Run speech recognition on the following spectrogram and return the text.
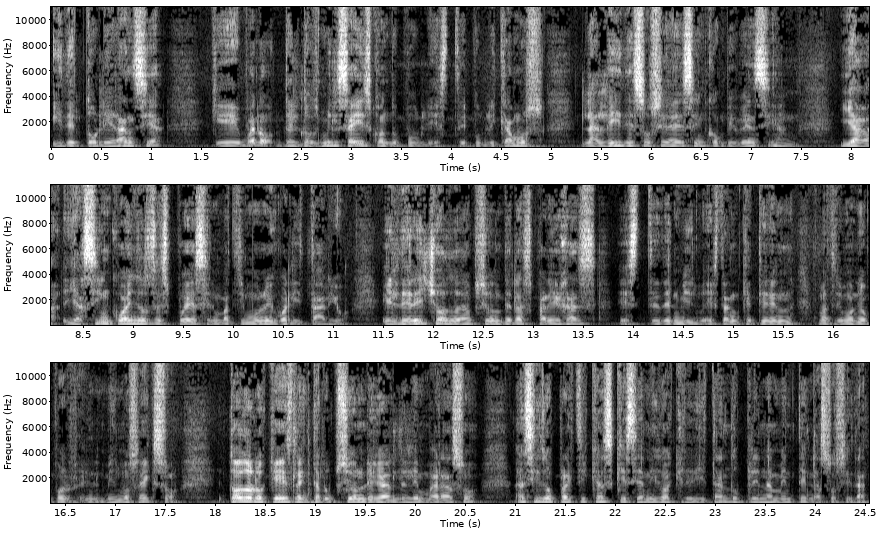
y de tolerancia que, bueno, del 2006, cuando este, publicamos la ley de sociedades en convivencia, mm. y a, y a, cinco años después el matrimonio igualitario, el derecho a adopción de las parejas este, del mismo, están, que tienen matrimonio por el mismo sexo, todo lo que es la interrupción legal del embarazo, han sido prácticas que se han ido acreditando plenamente en la sociedad.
